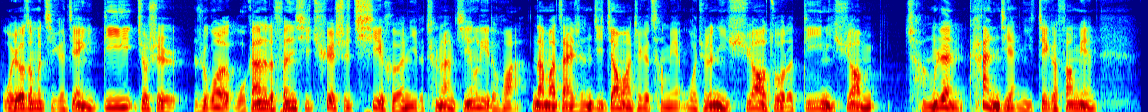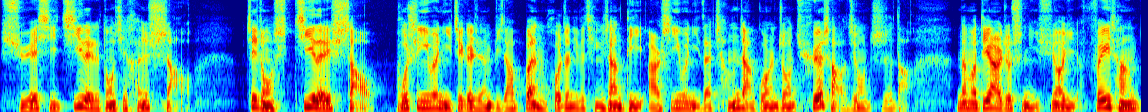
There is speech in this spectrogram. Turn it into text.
我有这么几个建议。第一，就是如果我刚才的分析确实契合你的成长经历的话，那么在人际交往这个层面，我觉得你需要做的，第一，你需要承认、看见你这个方面学习积累的东西很少。这种积累少，不是因为你这个人比较笨或者你的情商低，而是因为你在成长过程中缺少了这种指导。那么第二，就是你需要非常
